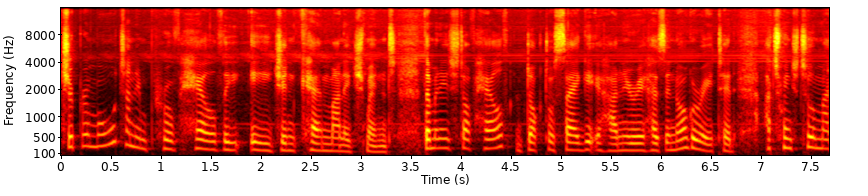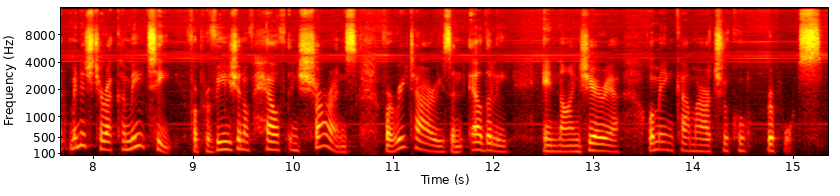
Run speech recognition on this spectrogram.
To promote and improve healthy aging care management, the Minister of Health, Dr. Osagie Ehanire, has inaugurated a 22-man ministerial committee for provision of health insurance for retirees and elderly in Nigeria. Omenka Marachuku reports.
